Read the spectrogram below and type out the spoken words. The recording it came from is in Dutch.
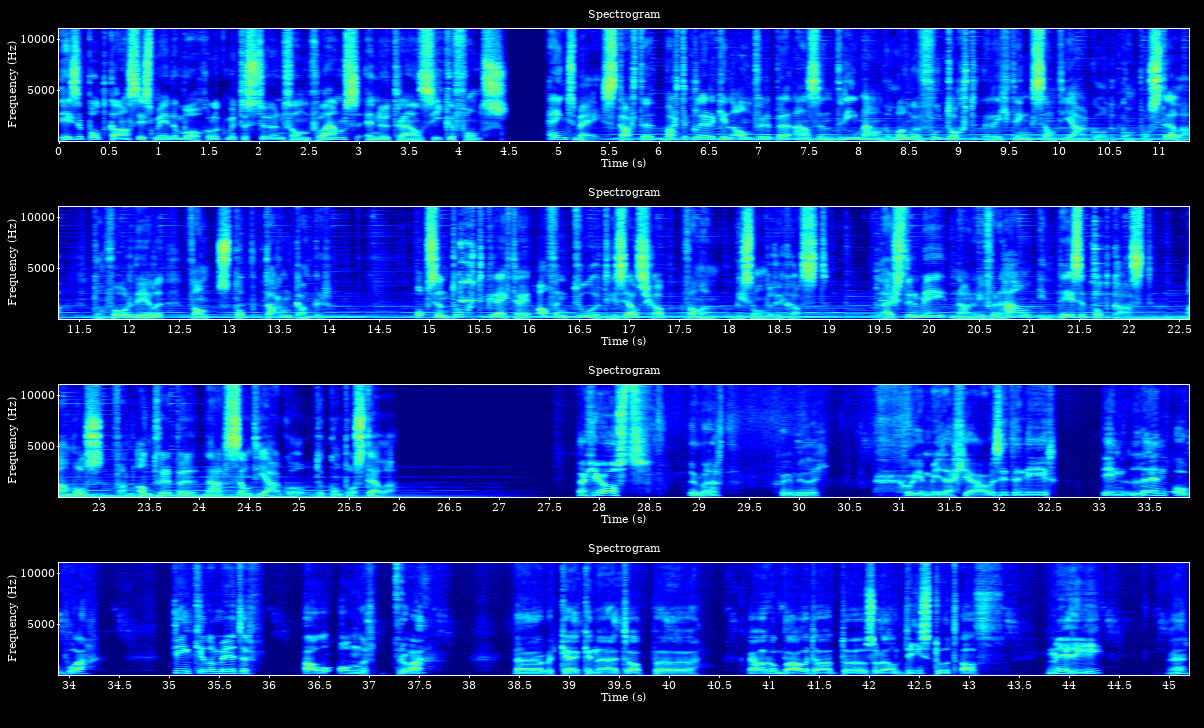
Deze podcast is mede mogelijk met de steun van Vlaams en Neutraal Ziekenfonds. Eind mei startte Bart de Klerk in Antwerpen aan zijn drie maanden lange voettocht richting Santiago de Compostela, ten voordele van Stop Darmkanker. Op zijn tocht krijgt hij af en toe het gezelschap van een bijzondere gast. Luister mee naar uw verhaal in deze podcast. Amos van Antwerpen naar Santiago de Compostela. Dag Joost. Bart, goedemiddag. Goedemiddag, ja. We zitten hier in Laine-au-Bois, 10 kilometer al onder Troyes. Uh, we kijken uit op uh, ja, een gebouw dat uh, zowel dienst doet als mairie, hè,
